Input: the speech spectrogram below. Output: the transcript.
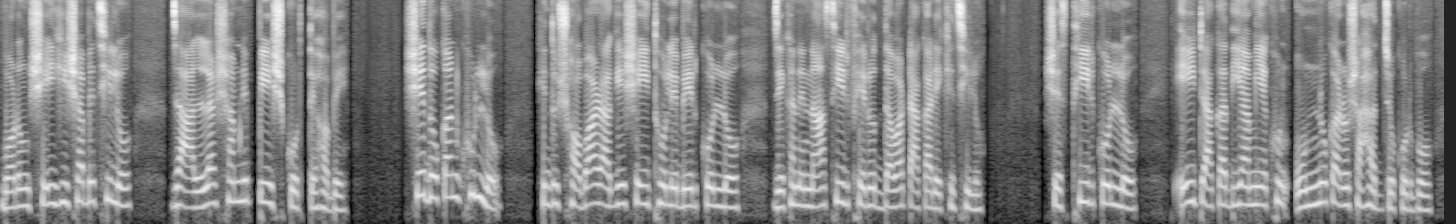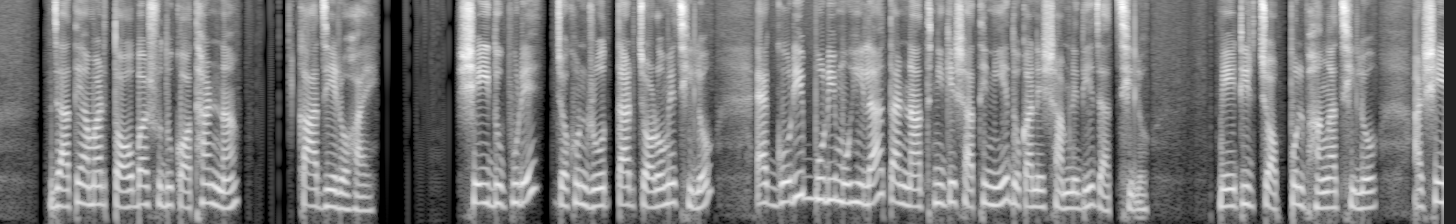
বরং সেই হিসাবে ছিল যা আল্লাহর সামনে পেশ করতে হবে। সে দোকান খুলল, কিন্তু সবার আগে সেই থলে বের করল, যেখানে নাসির ফেরত দেওয়া টাকা রেখেছিল। সে স্থির করল, এই টাকা দিয়ে আমি এখন অন্য কারও সাহায্য করব, যাতে আমার তওবা শুধু কথার না, কাজেরও হয়। সেই দুপুরে যখন রোদ তার চরমে ছিল, এক গরিব বুড়ি মহিলা তার নাতনিকে সাথে নিয়ে দোকানের সামনে দিয়ে যাচ্ছিল। মেয়েটির চপ্পল ভাঙা ছিল আর সেই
